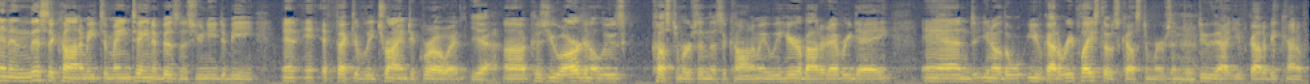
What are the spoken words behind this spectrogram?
And in this economy, to maintain a business, you need to be effectively trying to grow it. Yeah. Because you are going to lose customers in this economy. We hear about it every day, and you know the, you've got to replace those customers. And to mm-hmm. do that, you've got to be kind of,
